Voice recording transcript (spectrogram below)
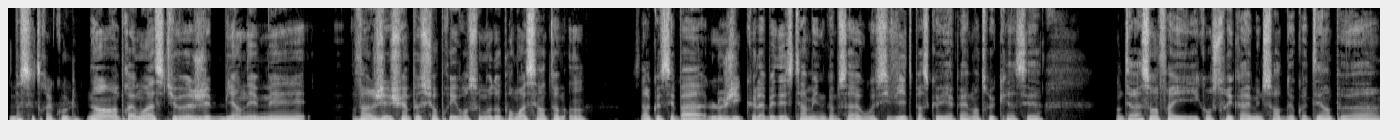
Bah, c'est très cool Non, après moi, si tu veux, j'ai bien aimé. Enfin, je suis un peu surpris, grosso modo. Pour moi, c'est un tome 1. C'est-à-dire que c'est pas logique que la BD se termine comme ça ou aussi vite, parce qu'il y a quand même un truc assez intéressant. Enfin, il, construit quand même une sorte de côté un peu euh,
